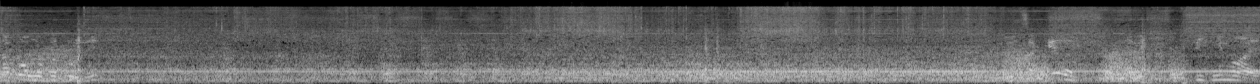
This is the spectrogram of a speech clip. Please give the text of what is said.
На повну потужність. Дивіться, килим навіть піднімає.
